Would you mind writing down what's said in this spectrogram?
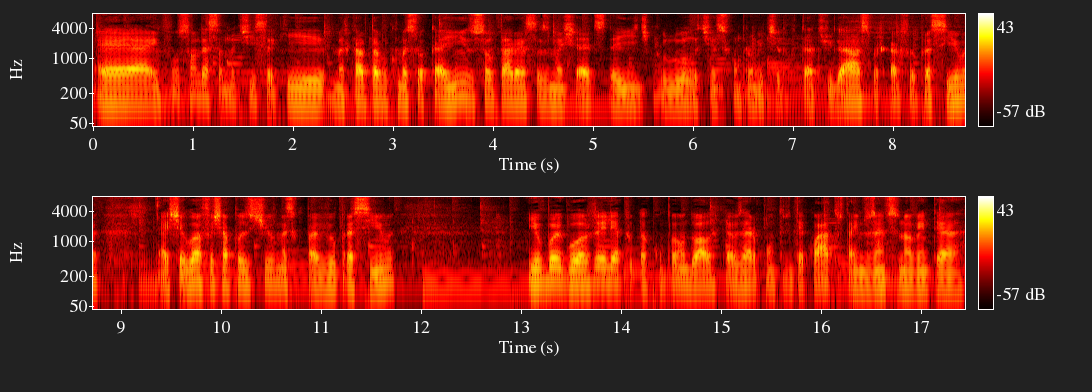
É, em função dessa notícia que o mercado tava, começou caindo, soltaram essas manchetes daí de que o Lula tinha se comprometido com o teto de gasto, o mercado foi para cima, aí chegou a fechar positivo, mas o pavio para cima. E o boi gordo ele acompanha o dólar que é o 0,34, está em 290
